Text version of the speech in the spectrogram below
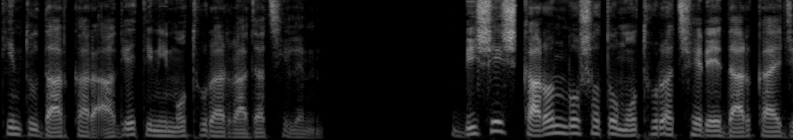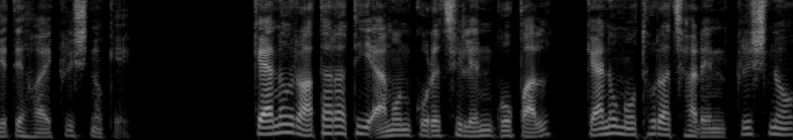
কিন্তু দ্বারকার আগে তিনি মথুরার রাজা ছিলেন। বিশেষ কারণবশত মথুরা ছেড়ে দ্বারকায় যেতে হয় কৃষ্ণকে। কেন রাতারাতি এমন করেছিলেন গোপাল? কেন মথুরা ছাড়েন কৃষ্ণ?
